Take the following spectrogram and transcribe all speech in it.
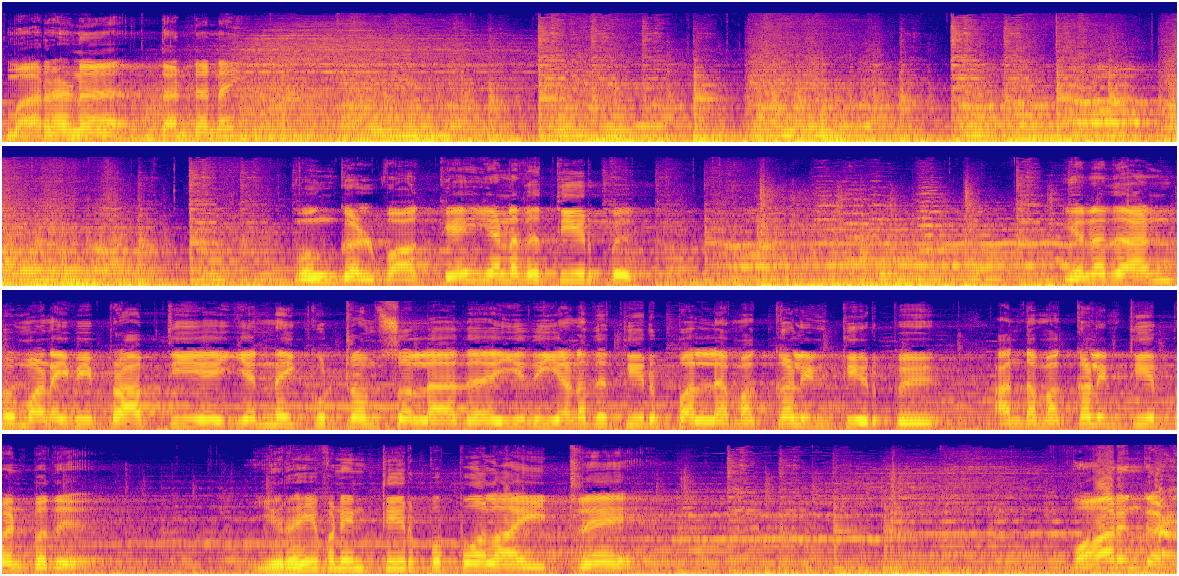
மரண தண்டனை? உங்கள் வாக்கே எனது தீர்ப்பு. எனது அன்பு மனைவி பிராப்தியே என்னை குற்றம் சொல்லாத இது எனது தீர்ப்பு அல்ல மக்களின் தீர்ப்பு. அந்த மக்களின் தீர்ப்பு என்பது இறைவனின் தீர்ப்பு போலாயிற்றே வாருங்கள்.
